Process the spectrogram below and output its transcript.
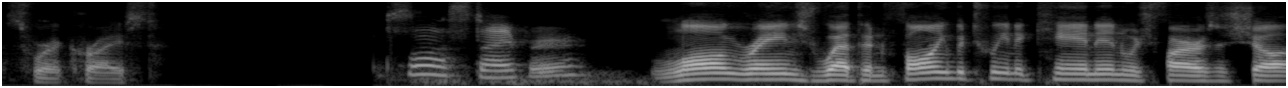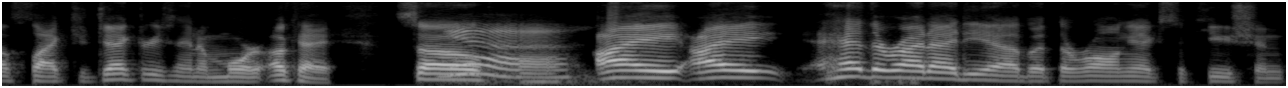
I swear to Christ. It's not a sniper. long ranged weapon falling between a cannon which fires a shell at flat trajectories and a mortar. Okay, so yeah. I I had the right idea but the wrong execution.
